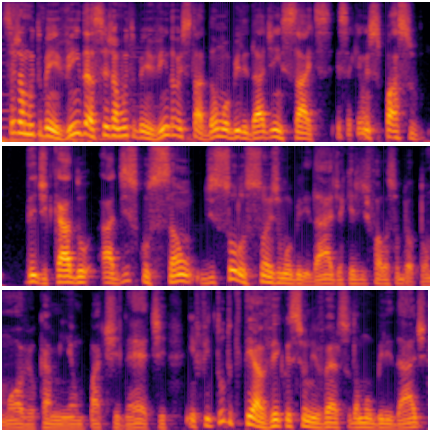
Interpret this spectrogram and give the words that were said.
Seja muito bem-vinda, seja muito bem-vindo ao Estadão Mobilidade Insights. Esse aqui é um espaço dedicado à discussão de soluções de mobilidade. Aqui a gente fala sobre automóvel, caminhão, patinete, enfim, tudo que tem a ver com esse universo da mobilidade.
